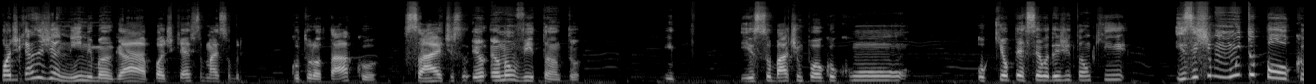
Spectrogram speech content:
podcasts de anime, mangá, podcasts mais sobre cultura otaku, sites, eu, eu não vi tanto. E isso bate um pouco com o que eu percebo desde então que existe muito pouco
